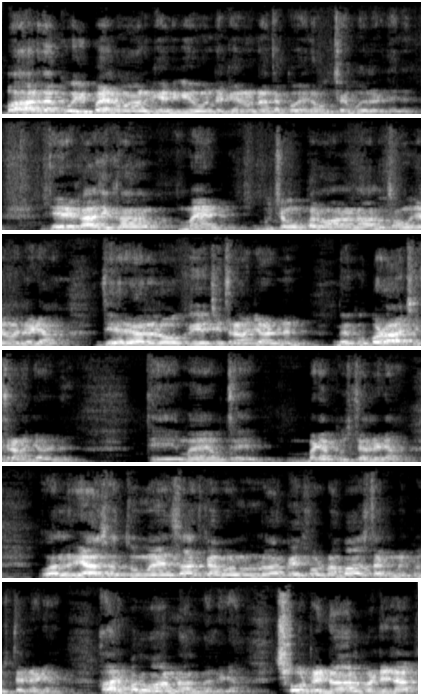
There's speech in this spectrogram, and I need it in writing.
ਬਾਹਰ ਦਾ ਕੋਈ ਪਹਿਲਵਾਨ ਘਿਣ ਗਿਆ ਉਹਨਾਂ ਘਿਣ, ਉਹਨਾਂ ਦਾ ਕੋਈ ਨਾ, ਉੱਥੇ ਹੋਏ ਲੜਦੇ ਨੇ। ਦੇਰੇ ਗਾਜ਼ੀ ਖਾਨ ਮੈਂ ਬੁਚੋਂ ਪਹਿਲਵਾਨ ਨਾਲ ਉਥੋਂ ਜਿਵੇਂ ਲੜਿਆ। ਦੇਰ ਵਾਲੇ ਲੋਕ ਵੀ ਅੱਛੀ ਤਰ੍ਹਾਂ ਜਾਣਨ। ਮੇਰੇ ਕੋ ਬੜਾ ਅੱਛੀ ਤਰ੍ਹਾਂ ਜਾਣਨ। ਤੇ ਮੈਂ ਉੱਥੇ ਬੜਿਆ ਕੁਸ਼ਤੀਆਂ ਲੜਿਆ। ਵੱਲ ਰਿਆਸਤ ਤੋਂ ਮੈਂ ਸਾਦਕਾ ਨੂੰ ਲਾ ਕੇ ਛੋਟਾ ਬਾਸ ਤੱਕ ਮੈਂ ਕੁਸ਼ਤੀ ਲੜਿਆ ਹਰ ਪਹਿਲਵਾਨ ਨਾਲ ਮੈਂ ਲੜਿਆ ਛੋਟੇ ਨਾਲ ਵੱਡੇ ਨਾਲ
